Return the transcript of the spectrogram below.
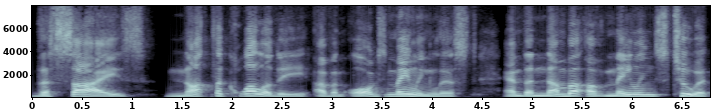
the size, not the quality of an org's mailing list and the number of mailings to it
